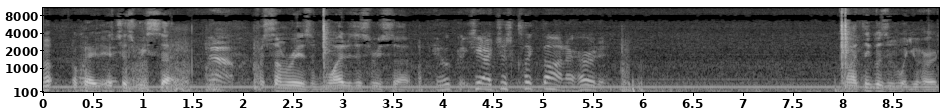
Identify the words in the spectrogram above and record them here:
Oh, okay, it just reset Now, for some reason. Why did it just reset? hook- see, I just clicked on. I heard it. No, I think this is what you heard.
